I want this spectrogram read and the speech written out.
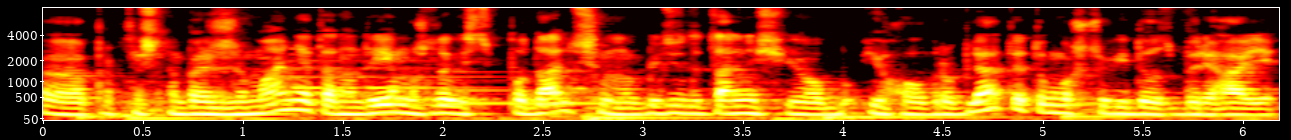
е, практично без зжимання та надає можливість в подальшому більш детальніше його обробляти, тому що відео зберігає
